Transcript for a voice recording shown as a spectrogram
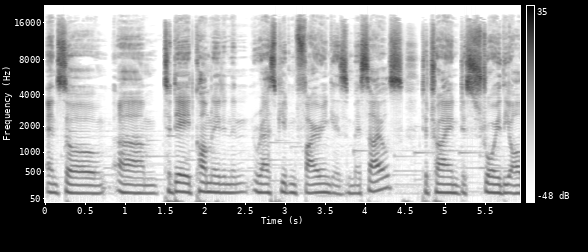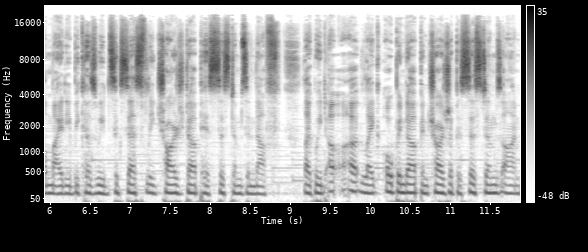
And so um, today it culminated in Rasputin firing his missiles to try and destroy the Almighty because we'd successfully charged up his systems enough. Like we'd uh, uh, like opened up and charged up his systems on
